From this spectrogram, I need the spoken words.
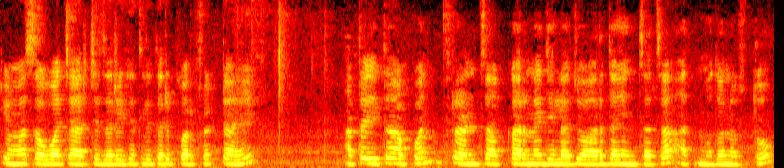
किंवा सव्वा चारची जरी घेतली तरी परफेक्ट आहे. आता इथं आपण फ्रंटचा आकार नाही दिला जो अर्धा इंचाचा आतमधून असतो.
